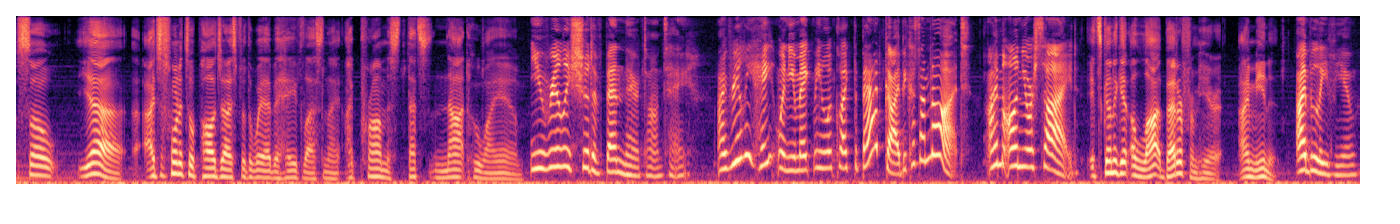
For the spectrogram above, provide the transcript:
So, yeah, I just wanted to apologize for the way I behaved last night. I promise that's not who I am. You really should have been there, Dante. I really hate when you make me look like the bad guy because I'm not. I'm on your side. It's gonna get a lot better from here. I mean it. I believe you.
